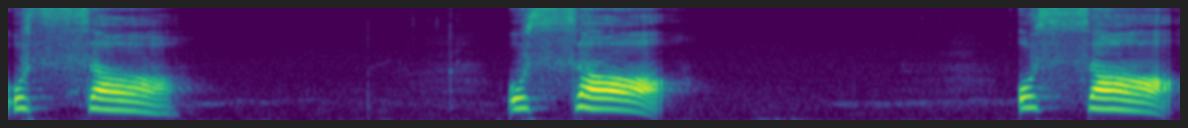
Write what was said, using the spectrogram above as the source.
うそ。うそ。うそ。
